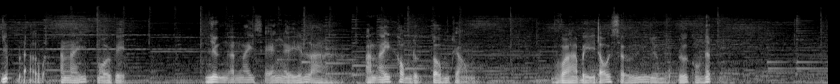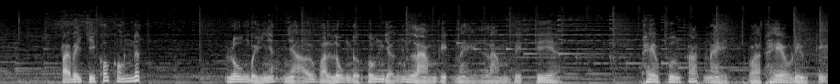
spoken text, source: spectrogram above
giúp đỡ anh ấy mọi việc. Nhưng anh ấy sẽ nghĩ là anh ấy không được tôn trọng và bị đối xử như một đứa con nít. Tại vì chỉ có con nít luôn bị nhắc nhở và luôn được hướng dẫn làm việc này, làm việc kia, theo phương pháp này và theo điều kiện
